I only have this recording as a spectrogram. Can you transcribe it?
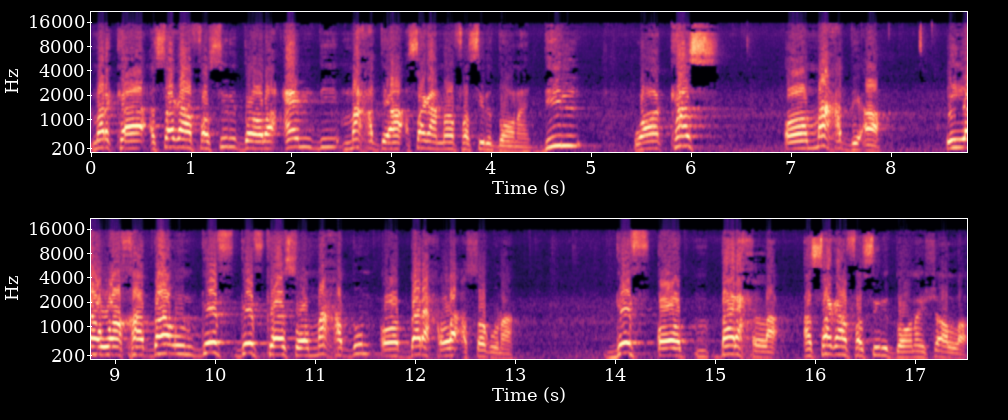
Marka isagaa fasiri doona camdi maxdi ah isagaa noo fasiri doona. Dil waa kas oo maxdi ah. Iyo waa khada-un gef gefkaasoo maxdun oo baraxla isaguna gef oo baraxla isagaa fasiri doona insha allah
